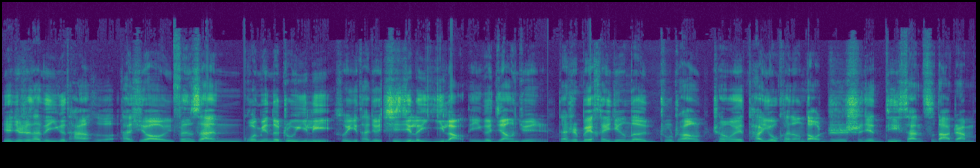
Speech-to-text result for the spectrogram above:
也就是他的一个弹劾，他需要分散国民的注意力，所以他就袭击了伊朗的一个将军，但是被黑镜的主创称为他有可能导致世界第三次大战嘛。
